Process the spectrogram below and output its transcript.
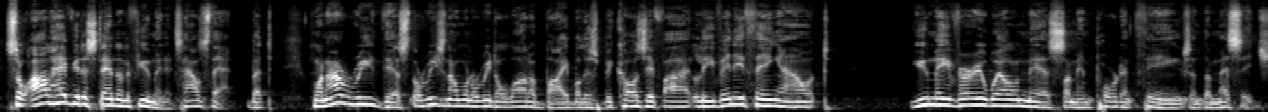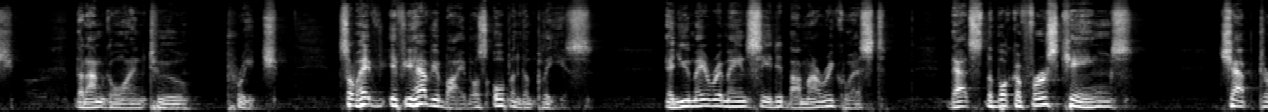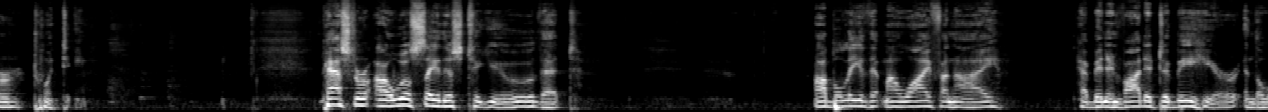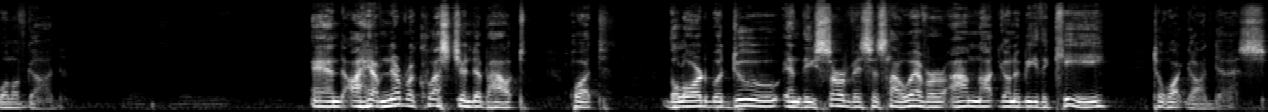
So I'll have you to stand in a few minutes. How's that? But when I read this, the reason I want to read a lot of Bible is because if I leave anything out, you may very well miss some important things in the message that I'm going to preach. So if you have your Bibles, open them, please. And you may remain seated by my request. That's the book of First Kings, chapter 20. Pastor, I will say this to you that I believe that my wife and I have been invited to be here in the will of God. And I have never questioned about what the Lord would do in these services. However, I'm not going to be the key to what God does.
